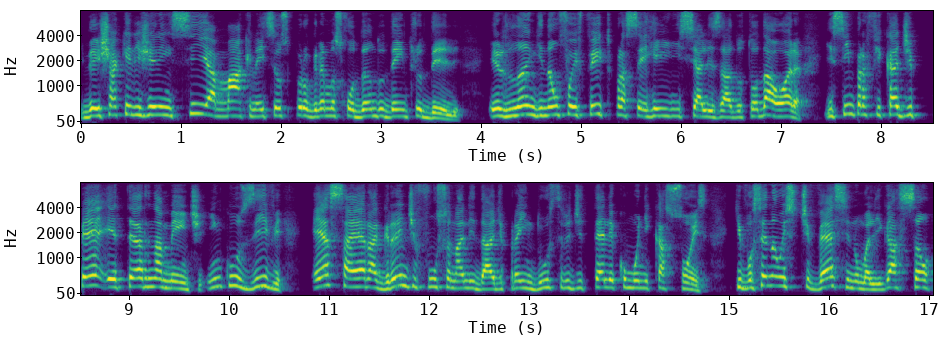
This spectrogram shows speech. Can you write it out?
e deixar que ele gerencie a máquina e seus programas rodando dentro dele. Erlang não foi feito para ser reinicializado toda hora, e sim para ficar de pé eternamente. Inclusive, essa era a grande funcionalidade para a indústria de telecomunicações, que você não estivesse numa ligação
